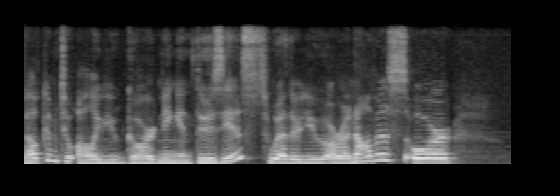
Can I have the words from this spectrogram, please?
Welcome to all of you gardening enthusiasts, whether you are a novice or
